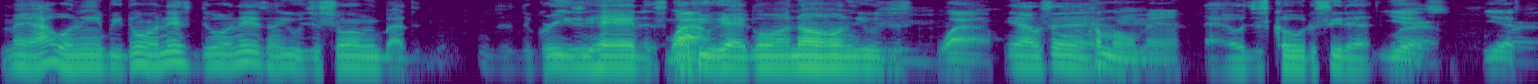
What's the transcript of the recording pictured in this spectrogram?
man, I wouldn't even be doing this, doing this. And he was just showing me about the, the degrees he had, the stuff Wow. he had going on. And he was just, mm, Wow. you know what I'm saying? Come on, mm. man. It was just cool to see that. Yes. Yes. Word.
